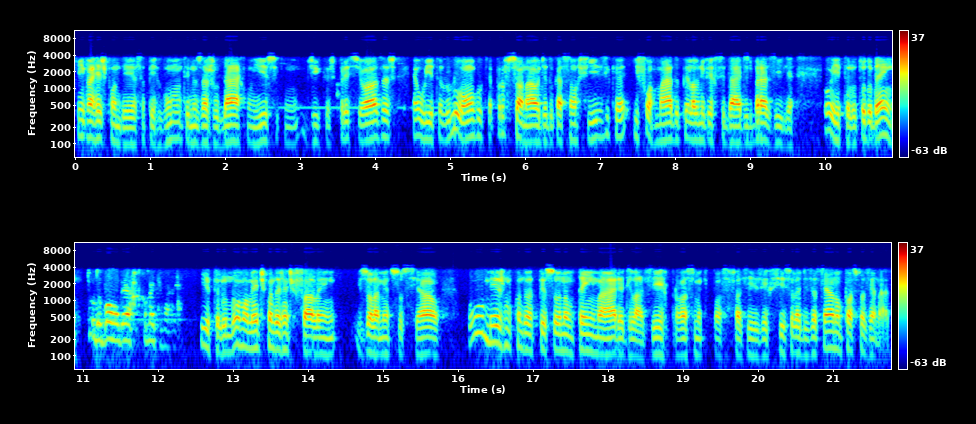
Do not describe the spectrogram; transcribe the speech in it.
Quem vai responder essa pergunta e nos ajudar com isso, com dicas preciosas, é o Ítalo Luongo, que é profissional de educação física e formado pela Universidade de Brasília. Oi, Ítalo, tudo bem? Tudo bom, Humberto, como é que vai? Ítalo, normalmente quando a gente fala em isolamento social, ou mesmo quando a pessoa não tem uma área de lazer próxima que possa fazer exercício, ela diz assim: ah, não posso fazer nada,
